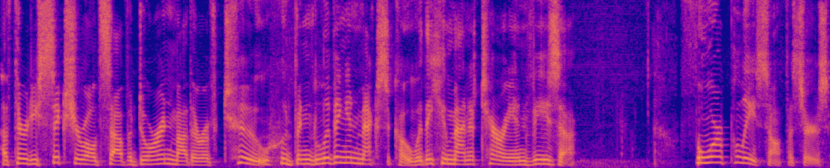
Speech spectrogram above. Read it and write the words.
a 36-year-old Salvadoran mother of two who'd been living in Mexico with a humanitarian visa. Four police officers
